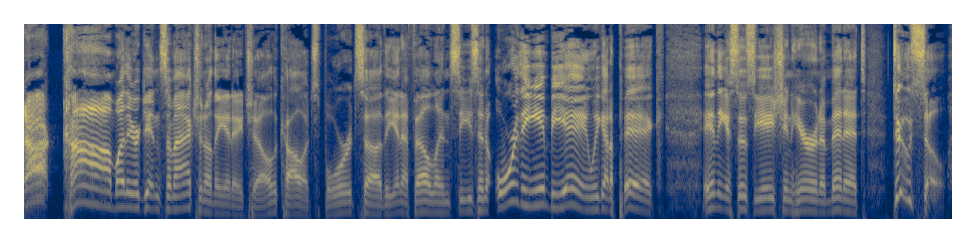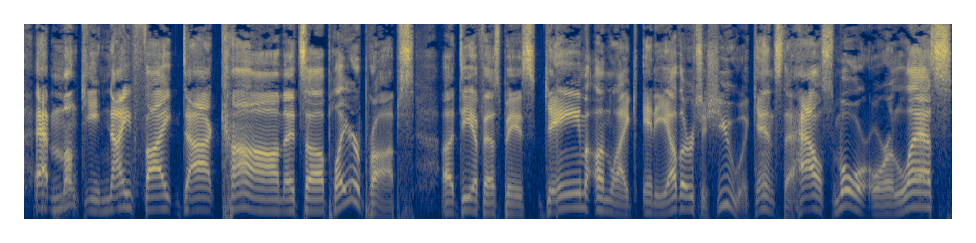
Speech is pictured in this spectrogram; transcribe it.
MonkeyKnifeFight.com. Whether you're getting some action on the NHL, the college sports, uh, the NFL in season, or the NBA, and we got a pick in the association here in a minute. Do so at MonkeyKnifeFight.com. It's uh, player props, a DFS based game unlike any other. It's just you against the house, more or less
